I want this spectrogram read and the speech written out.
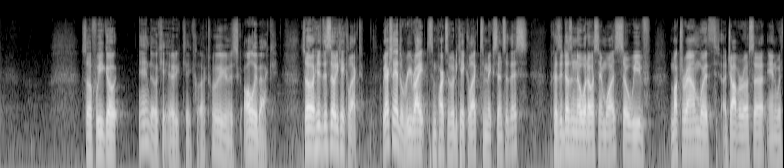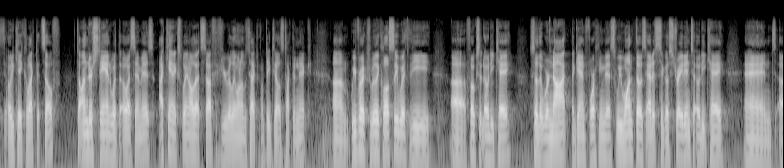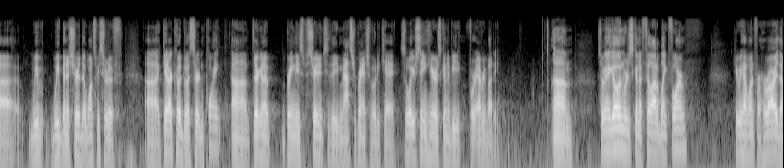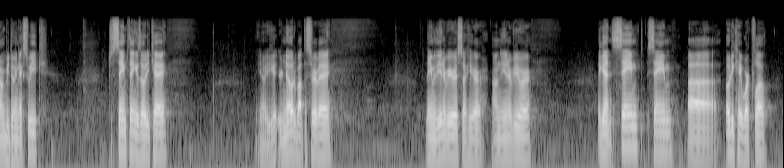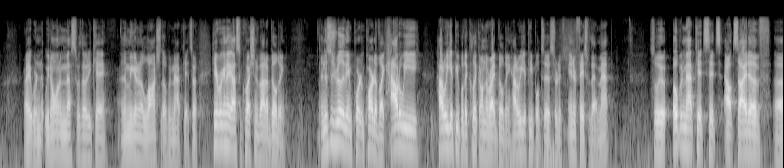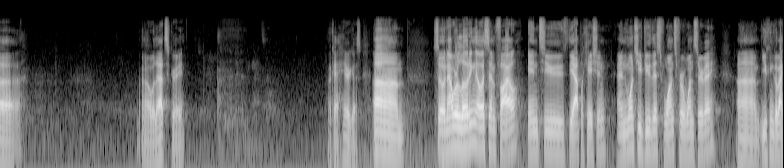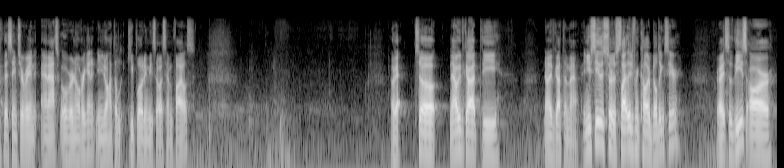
So if we go into OK, ODK Collect, we're going to just all the way back. So here, this is ODK Collect. We actually had to rewrite some parts of ODK Collect to make sense of this because it doesn't know what OSM was. So we've mucked around with uh, Java Rosa and with ODK Collect itself to understand what the OSM is. I can't explain all that stuff. If you really want all the technical details, talk to Nick. Um, we've worked really closely with the uh, folks at ODK so that we're not, again, forking this. We want those edits to go straight into ODK. And uh, we've, we've been assured that once we sort of uh, get our code to a certain point, uh, they're going to bring these straight into the master branch of ODK. So what you're seeing here is going to be for everybody. Um, so we're going to go and we're just going to fill out a blank form. Here we have one for Harare that I'm going to be doing next week. Just same thing as ODK. You know, you get your note about the survey, name of the interviewer. So here I'm the interviewer. Again, same same uh, ODK workflow, right? We're, we don't want to mess with ODK. And then we're going to launch the Open Map Kit. So here we're going to ask a question about a building. And this is really the important part of like how do we how do we get people to click on the right building? How do we get people to sort of interface with that map? So OpenMapKit sits outside of, uh, oh, well, that's great. OK, here it goes. Um, so now we're loading the OSM file into the application. And once you do this once for one survey, um, you can go back to that same survey and, and ask over and over again, and you don't have to keep loading these OSM files. Okay, so now we've got the now we've got the map. And you see the sort of slightly different color buildings here, right? So these are,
